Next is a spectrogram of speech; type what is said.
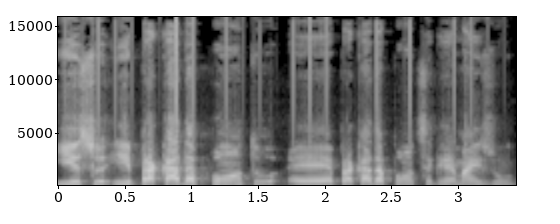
Isso, e para cada ponto, é, para cada ponto você ganha mais um.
